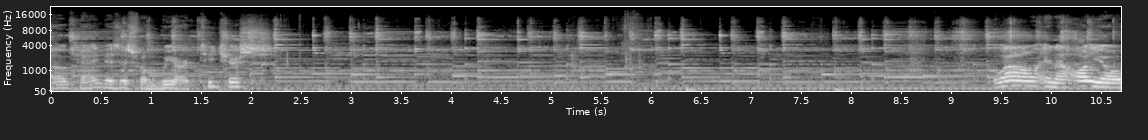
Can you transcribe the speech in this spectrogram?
Okay, this is from We Are Teachers. Well, in an audio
